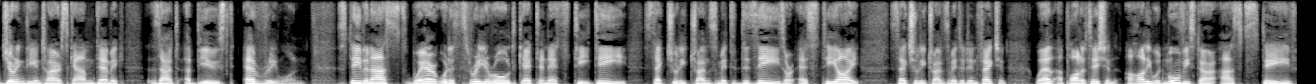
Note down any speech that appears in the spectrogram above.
during the entire scamdemic that abused everyone. Stephen asks, where would a three year old get an STD, sexually transmitted disease, or STI, sexually transmitted infection? Well, a politician, a Hollywood movie star, asks Steve.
